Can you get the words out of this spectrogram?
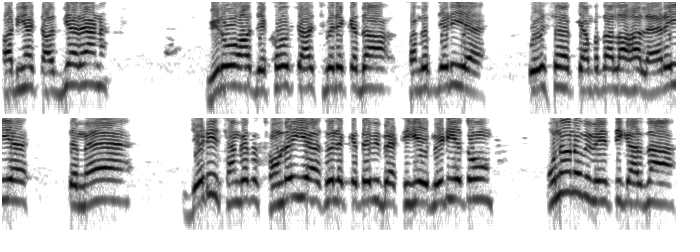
ਸਾਡੀਆਂ ਚੱਲਦੀਆਂ ਰਹਿਣ। ਵੀਰੋ ਆ ਦੇਖੋ, ਚਾਰ ਸਵੇਰੇ ਕਿਦਾਂ ਸੰਗਤ ਜਿਹੜੀ ਹੈ ਇਸ ਕੈਂਪ ਦਾ ਲਾਹਾ ਲੈ ਰਹੀ ਹੈ। ਤੇ ਮੈਂ ਜਿਹੜੀ ਸੰਗਤ ਸੁਣ ਰਹੀ ਹੈ, ਇਸ ਵੇਲੇ ਕਿਤੇ ਵੀ ਬੈਠੀ ਹੈ ਮੀਡੀਆ ਤੋਂ, ਉਹਨਾਂ ਨੂੰ ਵੀ ਬੇਨਤੀ ਕਰਦਾ,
